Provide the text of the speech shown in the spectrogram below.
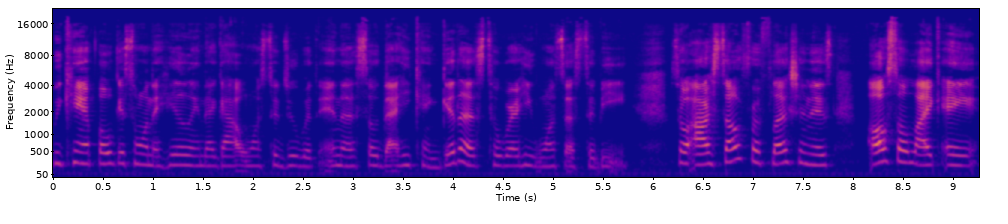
We can't focus on the healing that God wants to do within us so that He can get us to where He wants us to be. So, our self reflection is also like a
